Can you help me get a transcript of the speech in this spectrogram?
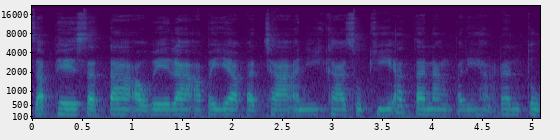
สัพเพสัตตาเอาเวลาอภยาปัชชาอนิคาสุขีอัตตานังปริหารันตุ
